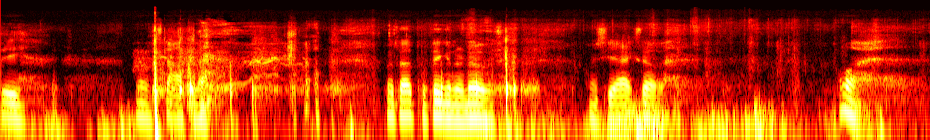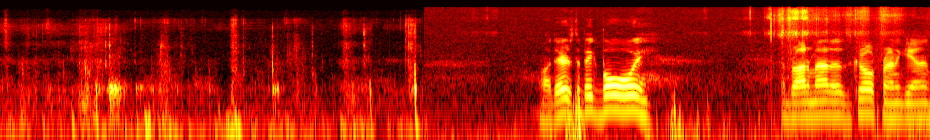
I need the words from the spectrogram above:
See, I'm stopping her without the thing in her nose when she acts up. What? Well, there's the big boy. I brought him out of his girlfriend again.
